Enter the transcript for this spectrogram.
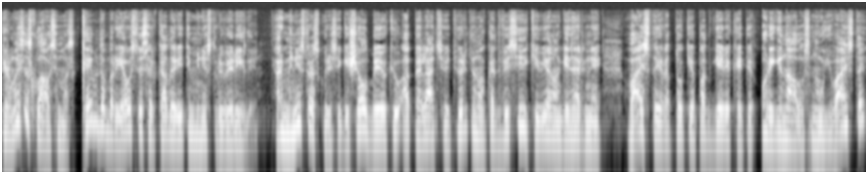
Pirmasis klausimas - kaip dabar jaustis ir ką daryti ministrui Verygai? Ar ministras, kuris iki šiol be jokių apeliacijų tvirtino, kad visi iki vieno generiniai vaistai yra tokie pat geri kaip ir originalūs nauji vaistai,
